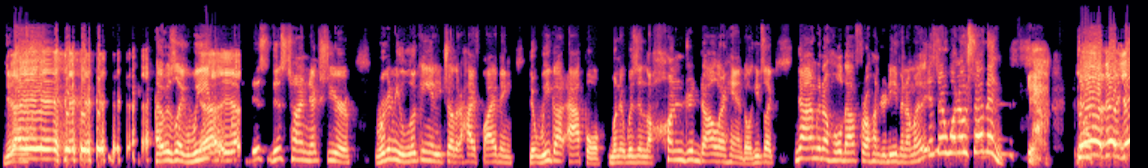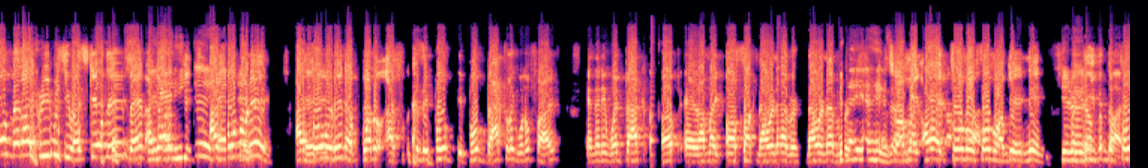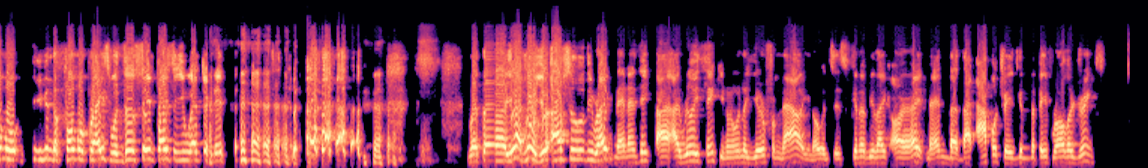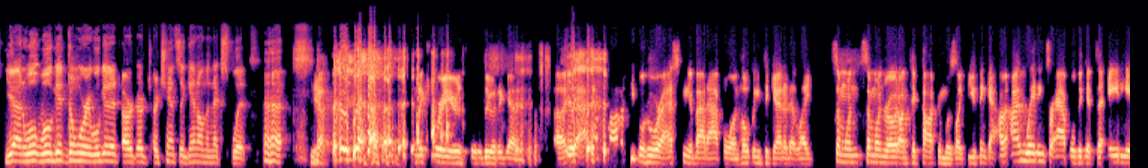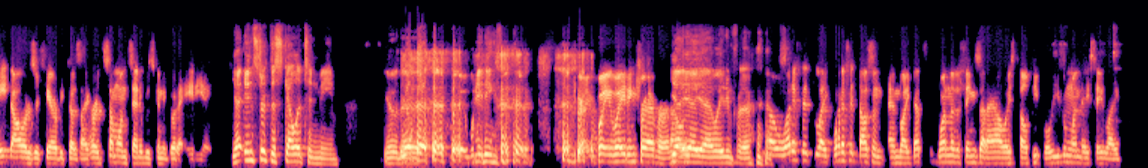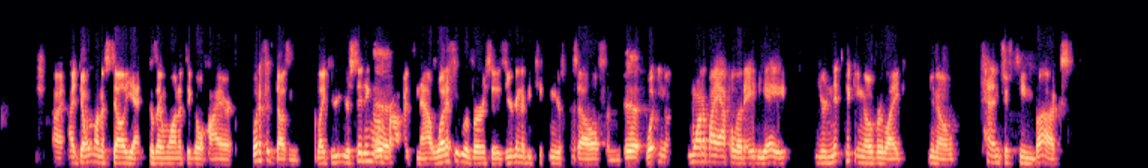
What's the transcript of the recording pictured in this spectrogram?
Yeah, I, yeah, yeah. I was like, we yeah, this this time next year, we're gonna be looking at each other, high fiving that we got Apple when it was in the hundred dollar handle. He's like, "No, nah, I'm gonna hold out for a hundred even." I'm like, "Is there 107?" Yeah. So, yeah, yeah, yo, man, I agreed with you. I scaled in, man. I got. Did, I FOMOed in. I FOMOed in at one oh, because they pulled they pulled back to like 105, and then it went back up, and I'm like, oh fuck, now or never, now or never. Yeah, yeah, exactly. So I'm like, all right, FOMO, FOMO, I'm getting in. Shit but even the, the FOMO, even the FOMO price was the same price that you entered in. but uh, yeah, no, you're absolutely right, man. I think I, I, really think you know in a year from now, you know, it's it's gonna be like, all right, man, that that Apple trade is gonna pay for all our drinks. Yeah, and we'll we'll get. Don't worry, we'll get our, our, our chance again on the next split. yeah, next four years we'll do it again. Uh, yeah, I have a lot of people who were asking about Apple and hoping to get it at like someone someone wrote on TikTok and was like, "Do you think I'm waiting for Apple to get to eighty eight dollars a share because I heard someone said it was going to go to eighty eight. Yeah, insert the skeleton meme. You know, the, waiting, right, wait, waiting forever. yeah, yeah, yeah, waiting for. you know, what if it like? What if it doesn't? And like that's one of the things that I always tell people, even when they say like, I, I don't want to sell yet because I want it to go higher. What if it doesn't? Like you're you're sitting on yeah. profits now. What if it reverses? You're going to be kicking yourself. And yeah. what you know, you want to buy Apple at 88. You're nitpicking over like you know 10, 15 bucks.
